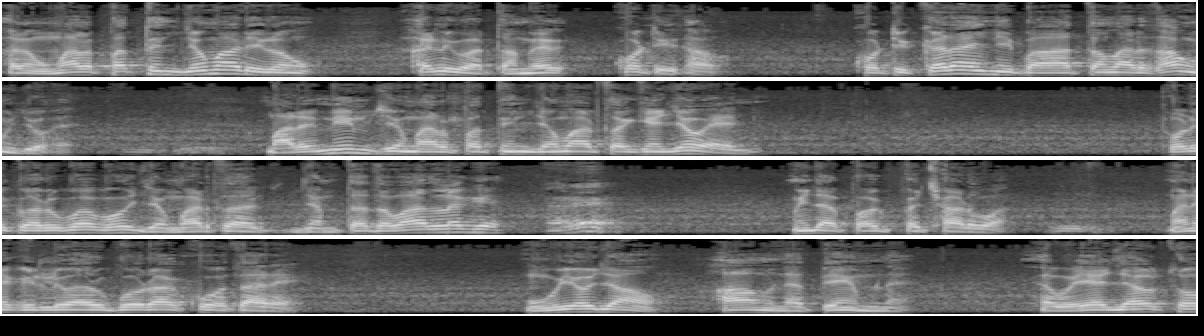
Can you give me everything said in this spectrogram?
હવે હું મારા પતિને જમાડી લઉં. ઘણી વાર તમે ખોટી થાવ. ખોટી કરાય નહીં પણ આ તમારે થવું જોઈએ. મારે નીમ છે મારા પતિને જમાડતા ક્યાંય જવાય નહીં. થોડીક વાર ઊભા બહુ જમાડતા જમતા તો વાર લાગે. મીંડા પગ પછાડવા. મને કેટલી વાર ઊભો રાખવો તારે? હું વયો જાઉં આમ ને તેમ ને વયા જાઉં તો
